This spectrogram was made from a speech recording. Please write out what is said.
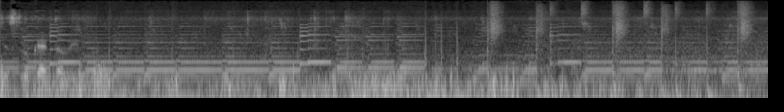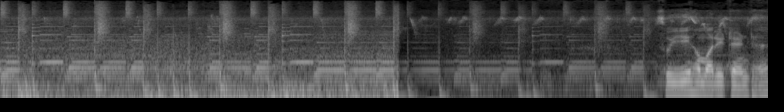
just look at the view. So ये हमारी टेंट है,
